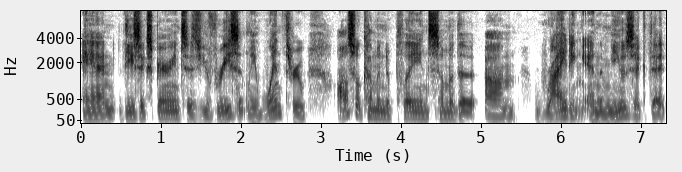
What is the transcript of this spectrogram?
and these experiences you've recently went through also come into play in some of the um, writing and the music that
